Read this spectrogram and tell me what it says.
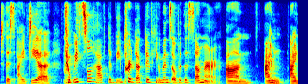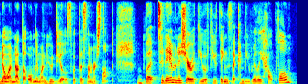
to this idea that we still have to be productive humans over the summer. Um, I'm I know I'm not the only one who deals with the summer slump. But today I'm going to share with you a few things that can be really helpful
